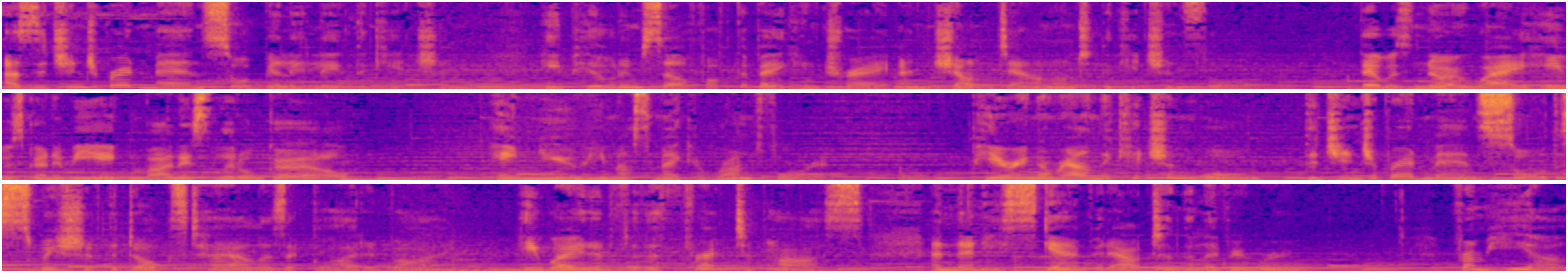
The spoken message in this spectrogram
As the gingerbread man saw Billy leave the kitchen, he peeled himself off the baking tray and jumped down onto the kitchen floor. There was no way he was going to be eaten by this little girl. He knew he must make a run for it. Peering around the kitchen wall, the gingerbread man saw the swish of the dog's tail as it glided by. He waited for the threat to pass, and then he scampered out to the living room. From here,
